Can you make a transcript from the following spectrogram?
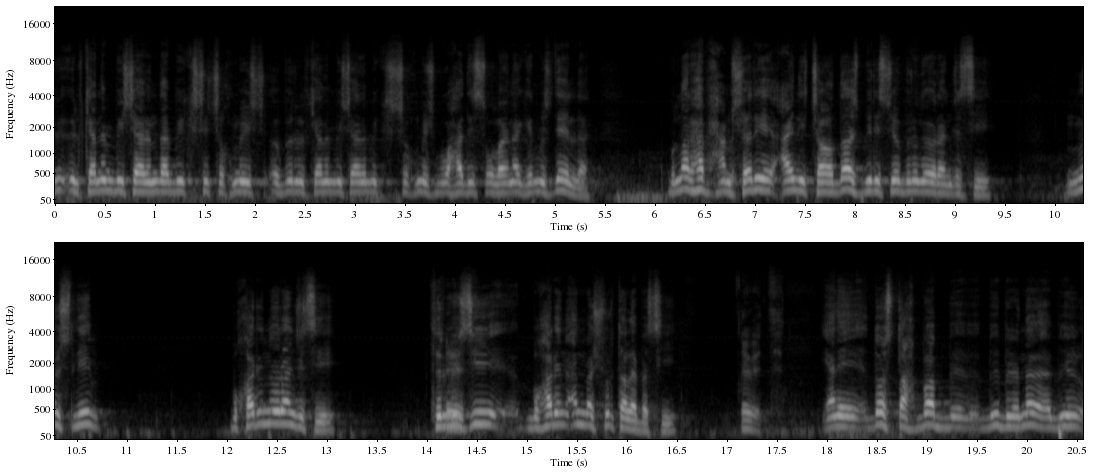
bir ülkenin bir şehrinde bir kişi çıkmış, öbür ülkenin bir şehrinde bir kişi çıkmış, bu hadis olayına girmiş değiller. Bunlar hep hemşeri, aynı çağdaş, birisi öbürünün öğrencisi. Müslim, Bukhari'nin öğrencisi. Tirmizi, Bukhari'nin en meşhur talebesi. Evet. Yani dost ahbap birbirine bir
